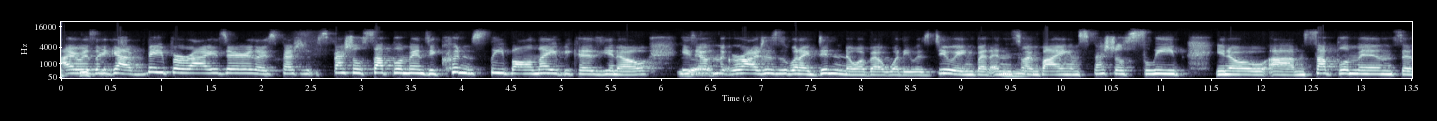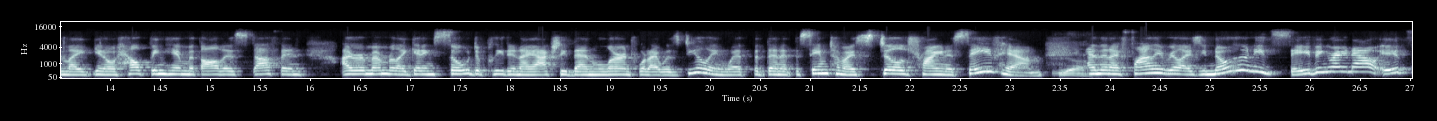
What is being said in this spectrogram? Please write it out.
I was like, yeah, vaporizer, those special special supplements. He couldn't sleep all night because you know he's yeah. out in the garage. This is when I didn't know about what he was doing, but and mm-hmm. so I'm buying him special sleep, you know, um, supplements and like you know helping him with all this stuff. And I remember like getting so depleted and I actually then learned what I was dealing with. But then at the same time, I was still trying to save him. Yeah. And then I finally realized, you know who needs saving right now? It's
